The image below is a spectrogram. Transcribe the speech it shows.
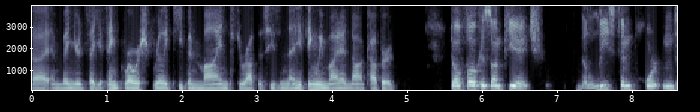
uh, in vineyards that you think growers should really keep in mind throughout the season? Anything we might have not covered? Don't focus on pH. The least important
